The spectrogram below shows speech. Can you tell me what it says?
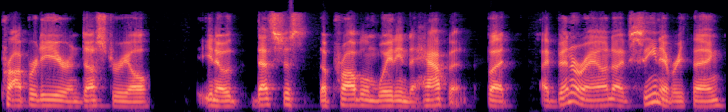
property or industrial. you know, that's just a problem waiting to happen. But I've been around, I've seen everything.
